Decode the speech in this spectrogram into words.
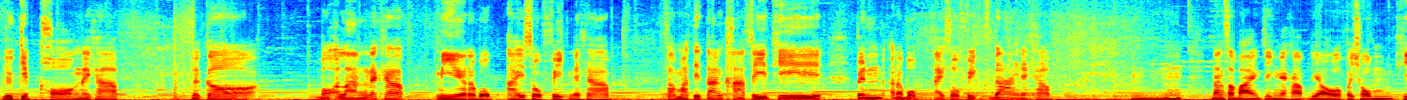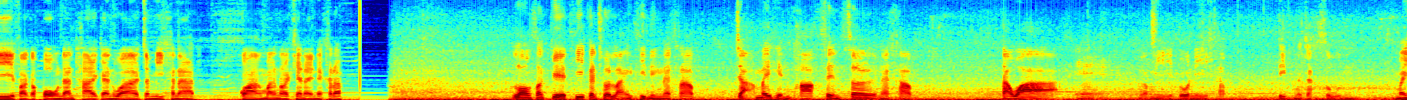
หรือเก็บของนะครับ แล้วก็เบาะหลังนะครับ มีระบบ ISOFIX นะครับ สามารถติดตั้งคาซีทที่เป็นระบบ ISOFIX ได้นะครับนั่งสบายจริงๆนะครับ เดี๋ยวไปชมที่ฝากระโปรงด้านท้ายกันว่าจะมีขนาดกว้างมากน้อยแค่ไหนนะครับ ลองสังเกตที่กันชนหลังอีกทีหนึ่งนะครับ จะไม่เห็นพาร์คเซนเซอร์นะครับ แต่ว่าเรามีตัวนี้ครับ ติดมาจากศูนย์ ไม่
